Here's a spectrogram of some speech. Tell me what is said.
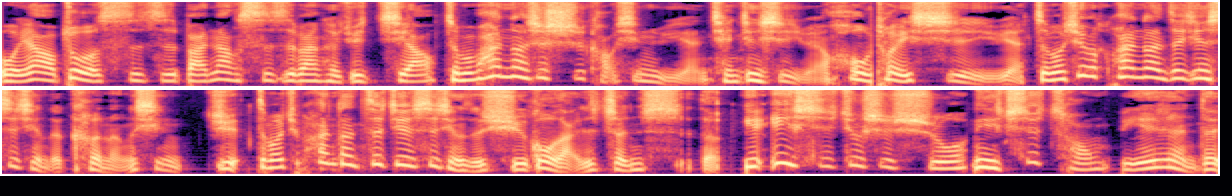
我要做师资班，让师资班可以去教怎么判断是思考性语言、前进式语言、后退式语言，怎么去判断这件事情的可能性，怎么去判断这件事情是虚构的还是真。真实的，也意思就是说，你是从别人的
